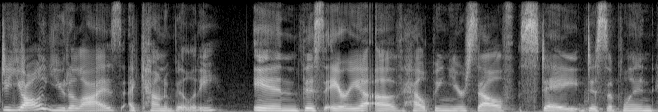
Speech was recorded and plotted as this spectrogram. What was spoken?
do y'all utilize accountability in this area of helping yourself stay disciplined,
